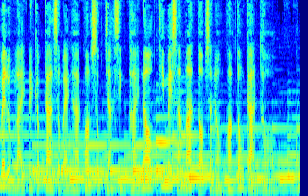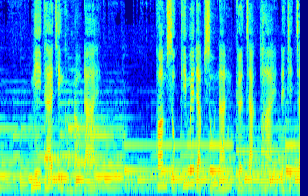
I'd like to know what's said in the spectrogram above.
ไม่หลงไหลไปกับการแสวงหาความสุขจากสิ่งภายนอกที่ไม่สามารถตอบสนองความต้องการทอนี่แท้จริงของเราได้ ความสุขที่ไม่ดับสูญนั้นเกิดจากภายในจิตใจ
